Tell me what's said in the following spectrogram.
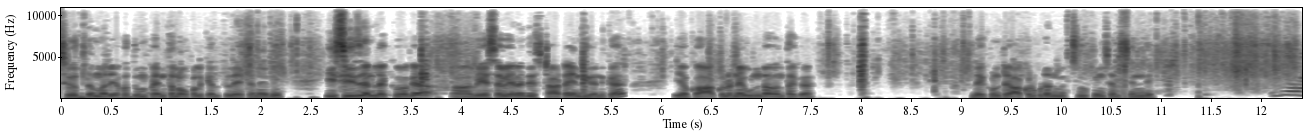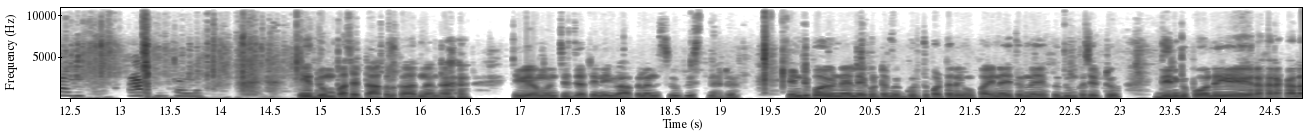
చూద్దాం మరి ఒక దుంప ఎంత లోపలికి వెళ్తుంది అయితే అనేది. ఈ సీజన్లో ఎక్కువగా వేసవి అనేది స్టార్ట్ అయింది కనుక ఈ యొక్క ఆకులు అనేవి ఉండవు అంతగా. లేకుంటే ఆకులు కూడా మీకు చూపించాల్సింది. ఈ దుంప చెట్టు ఆకులు కాదు నాన్న. ఇవే మంచి జతిని ఇవి అని చూపిస్తున్నాడు. ఎండిపోయి ఉన్నాయి లేకుంటే మీకు గుర్తుపట్టరేమో పైన అయితే ఉన్నాయి ఒక దుంప చెట్టు. దీనికి పోలి రకరకాల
